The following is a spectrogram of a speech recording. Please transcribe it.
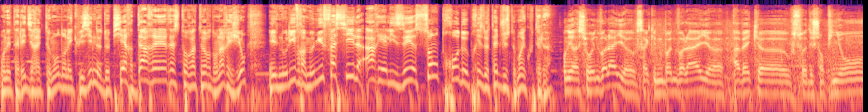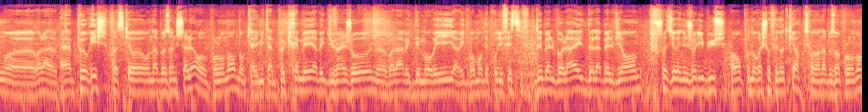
On est allé directement dans les cuisines de Pierre Darret, restaurateur dans la région. Et il nous livre un menu facile à réaliser sans trop de prise de tête. Justement, écoutez-le. On irait sur une volaille, euh, c'est vrai qu'une bonne volaille euh, avec euh, soit des champignons, voilà, un peu riche parce qu'on a besoin de chaleur pour le moment, donc à la limite un peu crémé avec du vin jaune, euh, voilà, avec des morilles, avec vraiment des produits festifs. Des belles volailles, de la belle viande. Choisir une jolie bûche, vraiment pour nous réchauffer notre cœur, parce qu'on en a besoin pour le moment.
